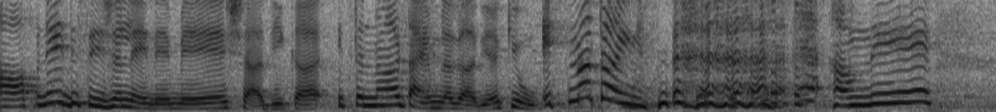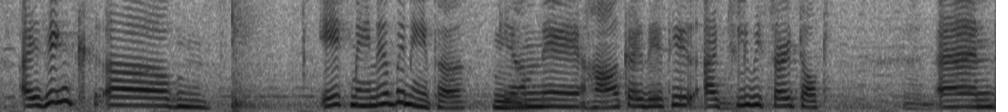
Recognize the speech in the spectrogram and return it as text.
आपने डिसीज़न लेने में शादी का इतना टाइम लगा दिया क्यों? इतना टाइम हमने आई थिंक um, एक महीने भी नहीं था कि hmm. हमने हाँ कर दी थी। Actually we start talking and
